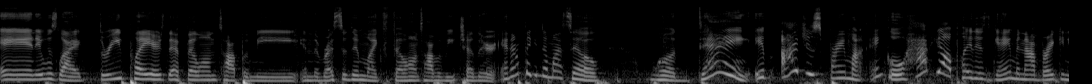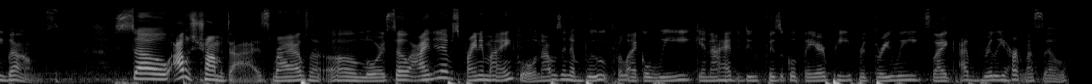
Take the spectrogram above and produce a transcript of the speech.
And it was like three players that fell on top of me, and the rest of them like fell on top of each other. And I'm thinking to myself, well, dang, if I just sprain my ankle, how do y'all play this game and not break any bones? So I was traumatized, right? I was like, oh Lord. So I ended up spraining my ankle and I was in a boot for like a week and I had to do physical therapy for three weeks. Like I really hurt myself.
